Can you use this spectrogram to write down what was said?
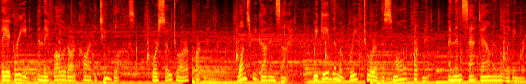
They agreed and they followed our car the two blocks or so to our apartment. Once we got inside, we gave them a brief tour of the small apartment and then sat down in the living room.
